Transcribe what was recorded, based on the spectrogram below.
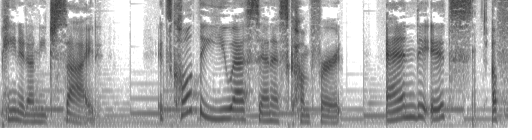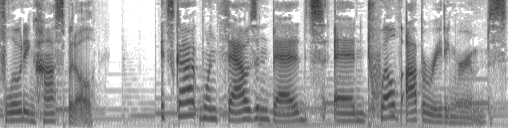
painted on each side. It's called the USNS Comfort, and it's a floating hospital. It's got 1,000 beds and 12 operating rooms.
